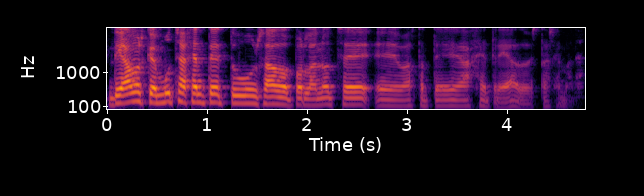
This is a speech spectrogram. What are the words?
Digamos que mucha gente tuvo un sábado por la noche eh, bastante ajetreado esta semana.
